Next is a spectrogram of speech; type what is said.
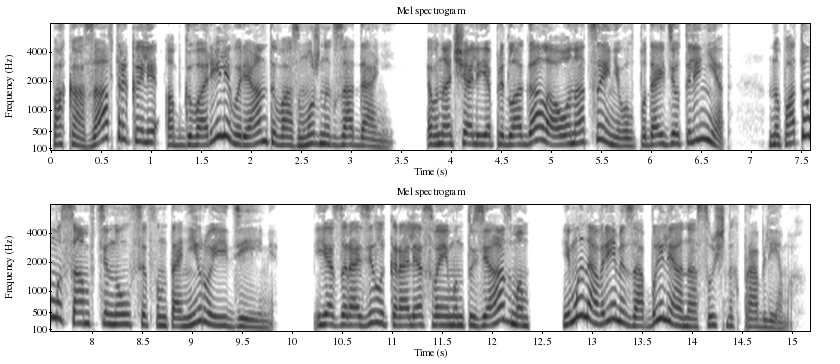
Пока завтракали, обговорили варианты возможных заданий. Вначале я предлагала, а он оценивал, подойдет или нет, но потом и сам втянулся, фонтанируя идеями. Я заразила короля своим энтузиазмом, и мы на время забыли о насущных проблемах.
